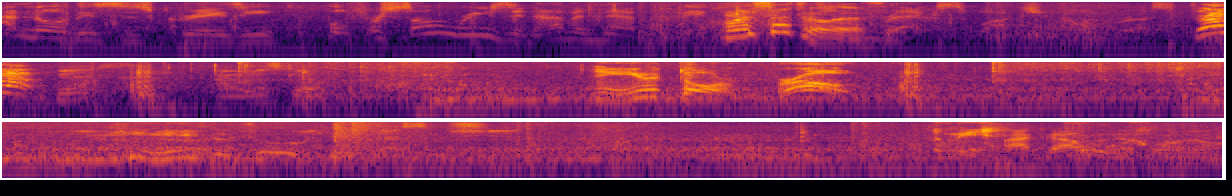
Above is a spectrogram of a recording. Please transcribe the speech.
I know this is crazy, but for some reason having that big Come on, shut your ass. Rex watching over us. Shut up, bitch. Alright, let's go. Hey, your door broke. He needs the tool. That's some shit. Let me. I got one for him.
